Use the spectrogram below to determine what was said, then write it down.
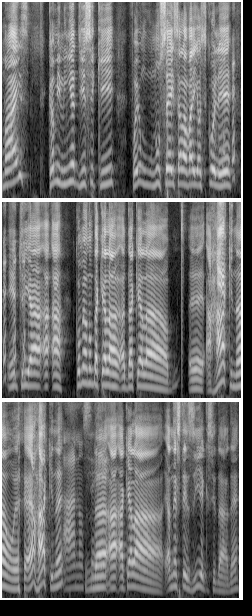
Mas Camilinha disse que foi um, não sei se ela vai escolher entre a, a, a como é o nome daquela daquela é, a hack, não, é a hack, né? Ah, não sei. Na, a, aquela anestesia que se dá, né?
